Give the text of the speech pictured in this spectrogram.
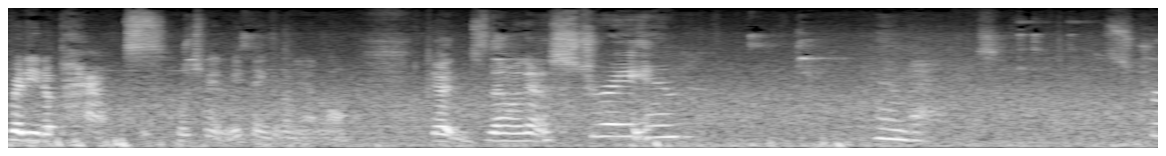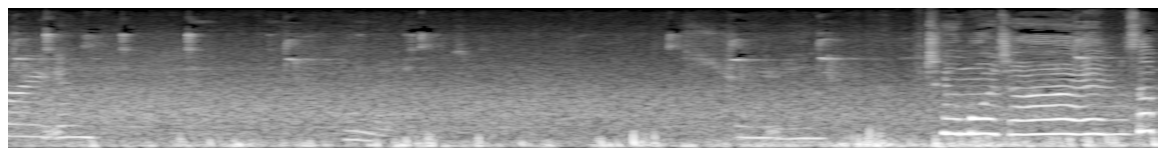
ready to pounce, which made me think of an animal. Good. So then we're gonna straighten and back. Straighten and back. Straighten. Two more times. Up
